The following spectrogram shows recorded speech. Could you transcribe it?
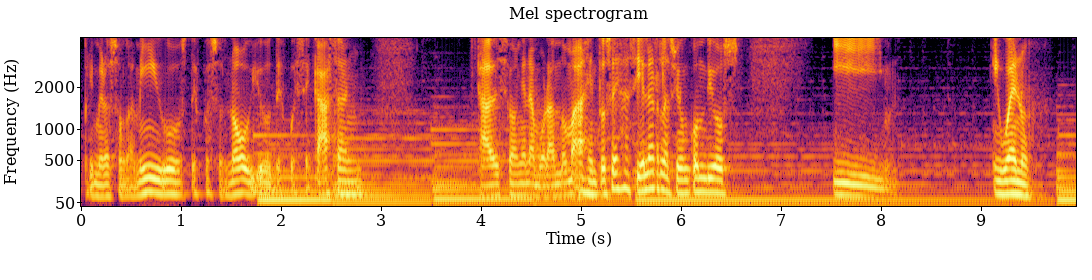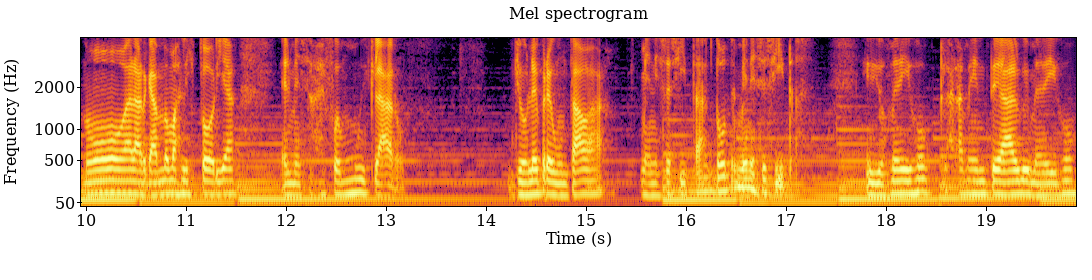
Primero son amigos, después son novios, después se casan, cada vez se van enamorando más. Entonces así es la relación con Dios. Y, y bueno, no alargando más la historia, el mensaje fue muy claro. Yo le preguntaba, ¿me necesitas? ¿Dónde me necesitas? Y Dios me dijo claramente algo y me dijo,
